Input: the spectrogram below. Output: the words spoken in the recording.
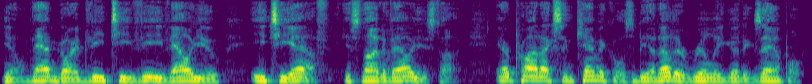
you know, Vanguard VTV value ETF. It's not a value stock. Air products and chemicals would be another really good example.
